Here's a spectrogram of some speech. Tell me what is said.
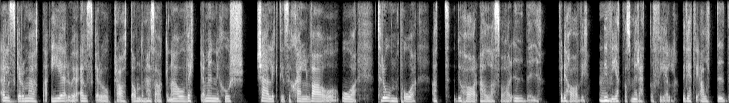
Jag älskar att möta er och jag älskar att prata om de här sakerna och väcka människors kärlek till sig själva och, och tron på att du har alla svar i dig. För det har vi. Vi Mm. vet vad som är rätt och fel. Det vet vi alltid.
